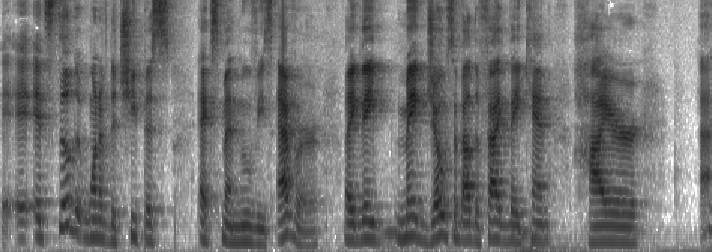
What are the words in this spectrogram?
It's still one of the cheapest X Men movies ever. Like they make jokes about the fact they can't hire. Uh,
